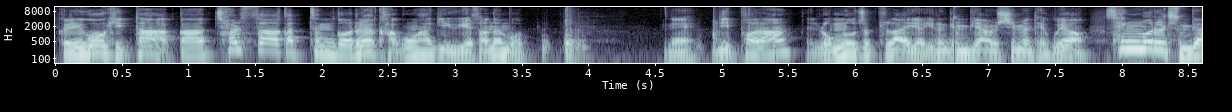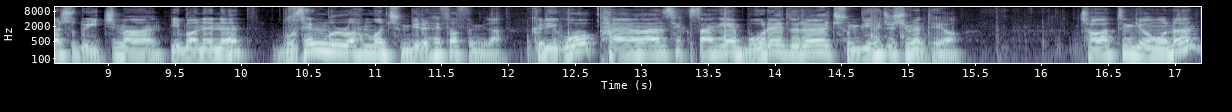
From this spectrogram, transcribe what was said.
그리고 기타 아까 철사 같은 거를 가공하기 위해서는 뭐 네, 니퍼랑 long nose 플라이어 이런 게 준비하시면 되고요. 생물을 준비할 수도 있지만 이번에는 무생물로 한번 준비를 했었습니다. 그리고 다양한 색상의 모래들을 준비해 주시면 돼요. 저 같은 경우는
